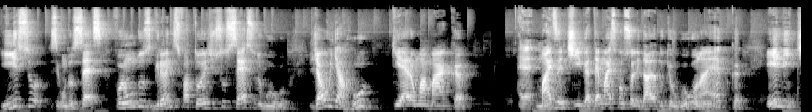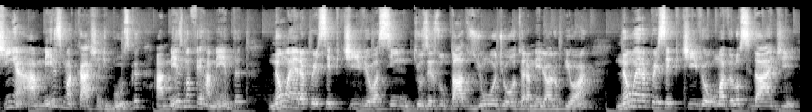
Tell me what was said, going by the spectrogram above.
E isso, segundo o SES, foi um dos grandes fatores de sucesso do Google. Já o Yahoo, que era uma marca é, mais antiga, até mais consolidada do que o Google na época, ele tinha a mesma caixa de busca, a mesma ferramenta, não era perceptível assim que os resultados de um ou de outro era melhor ou pior. Não era perceptível uma velocidade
